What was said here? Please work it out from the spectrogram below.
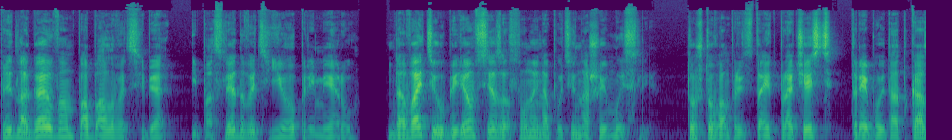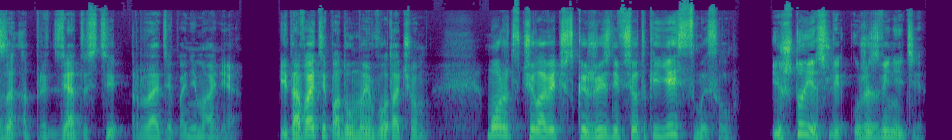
Предлагаю вам побаловать себя и последовать ее примеру. Давайте уберем все заслоны на пути нашей мысли. То, что вам предстоит прочесть, требует отказа от предвзятости ради понимания. И давайте подумаем вот о чем. Может, в человеческой жизни все-таки есть смысл? И что если, уже извините,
